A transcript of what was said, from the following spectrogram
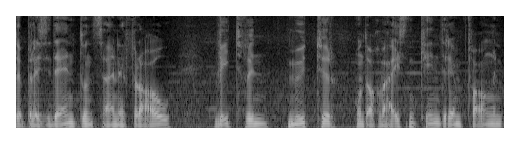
der Präsident und seine Frau Witwen, Mütter und auch Waisenkinder empfangen.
